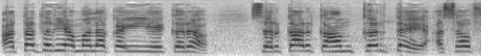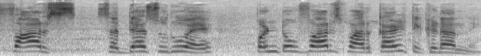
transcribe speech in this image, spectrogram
आता तरी आम्हाला काही हे करा. सरकार काम करतंय असा फार्स सध्या सुरू आहे पण तो फार्स फार काळ टिकणार नाही.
